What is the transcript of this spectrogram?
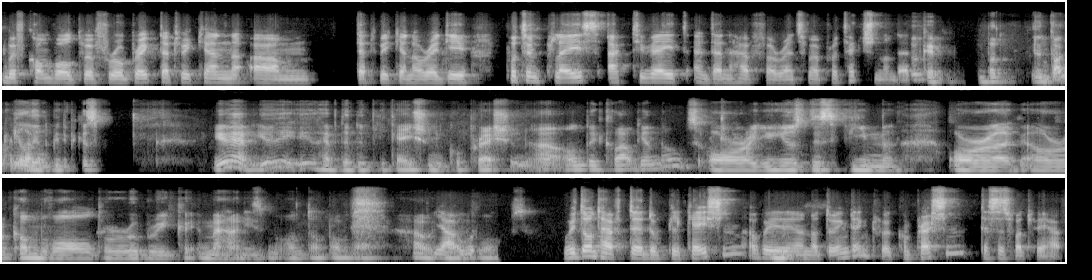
with Commvault, with Rubrik that we can um, that we can already put in place, activate, and then have a ransomware protection on that. Okay, but talk a little bit because you have you, you have the duplication compression uh, on the Cloudian nodes, or you use this Veeam or uh, or Commvault or Rubrik mechanism on top of that? How yeah, it works? We don't have the duplication. We mm-hmm. are not doing that with compression. This is what we have.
